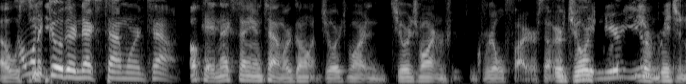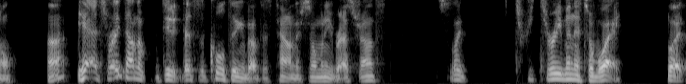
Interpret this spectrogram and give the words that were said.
Oh, I want to go there next time we're in town. Okay, next time you're in town, we're going. George Martin, George Martin Grill Fire or something. Or George near the you? original. Huh? Yeah, it's right down the dude. That's the cool thing about this town. There's so many restaurants. It's like three three minutes away. But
